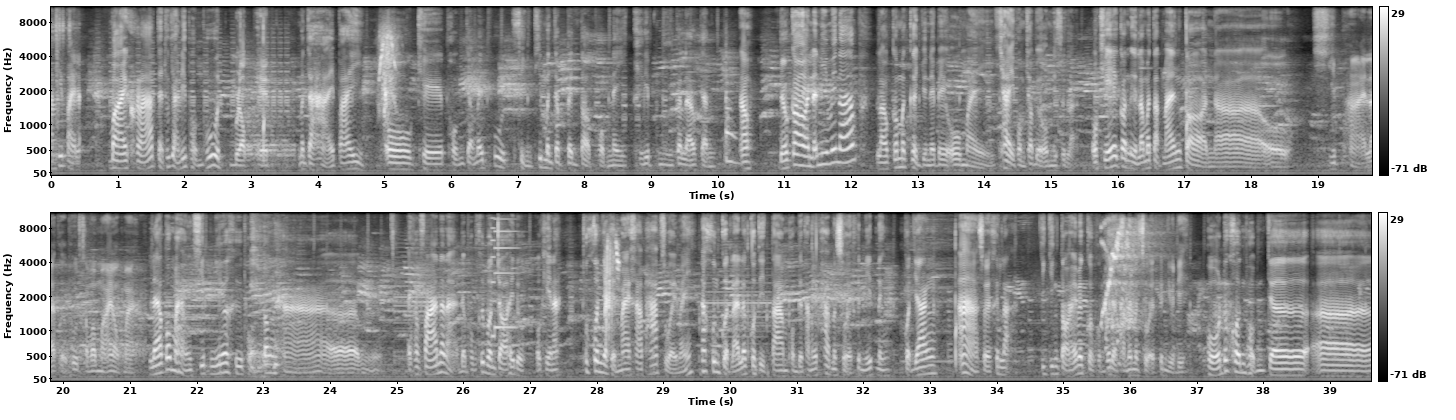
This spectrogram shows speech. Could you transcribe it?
ามที่ไปแล้ว Minecraft แต่ทุกอย่างที่ผมพูด บล็อกเพชรมันจะหายไป โอเค ผมจะไม่พูดสิ่งที่มันจะเป็นต่อผมในคลิปนี้ก็แล้วกัน เอาเดี๋ยวก่อนอันนี้ไม่นับ เราก็มาเกิดอยู่ในไบโอมใหม่ ใช่ผมชอบไบโอมที่สุดละโอเค ก่อนอื่นเรามาตัดไม้กันก่อนอ่าโอ้ชิปหายแล้วเผื่อพูดคำว่าไม้ออกมา แล้วเป้าหมายของคลิปนี้ก็คือผมต้องหาเอ่อ ไอ้ฟ้าๆนั่นน่ะเดี๋ยวผมขึ้นบนจอให้ดูโอเคนะ ทุกคนอยากเห็นไมค์คาภาพสวยไหม ถ้าคุณกดไลค์แล้วกดติดตาม ผมจะทำให้ภาพมันสวยขึ้นนิดนึง กดยัง อ่า สวยขึ้นละ จริง ๆ ต่อให้ไม่กดผมก็จะทำให้มันสวยขึ้นอยู่ดีโหทุกคนผมเจอเอ่อ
